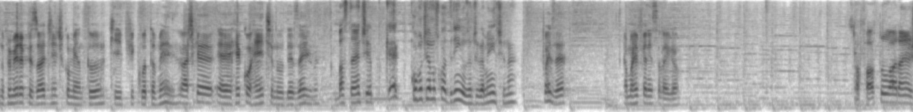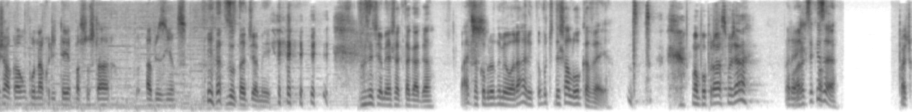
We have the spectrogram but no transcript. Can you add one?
No primeiro episódio a gente comentou que ficou também. Eu acho que é, é recorrente no desenho, né? Bastante, é porque é como tinha nos quadrinhos antigamente, né? Pois é. É uma referência legal. Só falta o aranha jogar um boneco de teia pra assustar a vizinhança. Assustar a tia May. Fazer a tia May achar que tá gaga. Vai, tá cobrando meu horário? Então vou te deixar louca, velha. Vamos pro próximo já? A hora que você quiser. Pode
